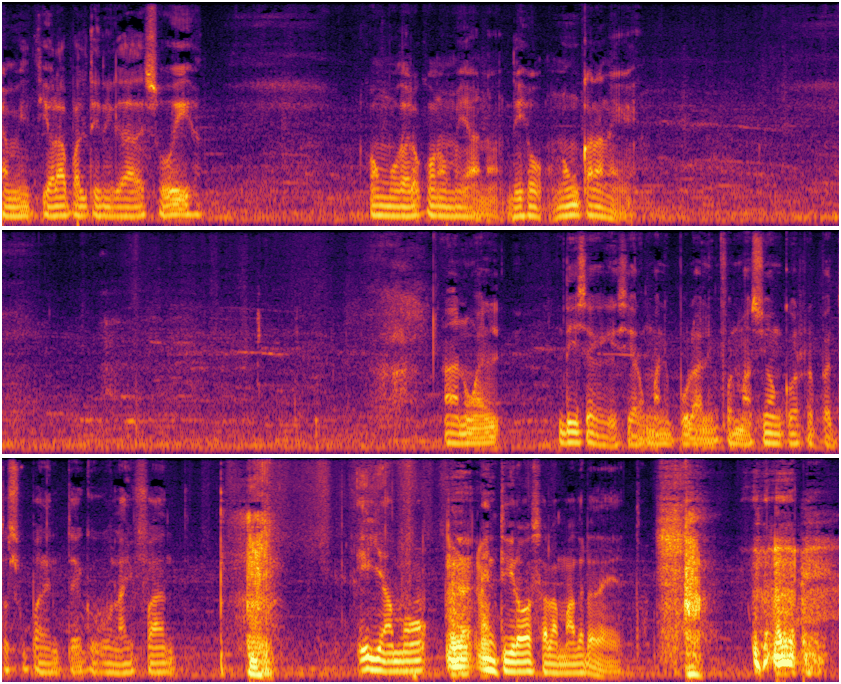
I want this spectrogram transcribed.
admitió la paternidad de su hija con modelo colombiana, dijo, nunca la negué. Anuel dice que quisieron manipular la información con respecto a su parentesco con la infante y llamó mentirosa a la madre de esto.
